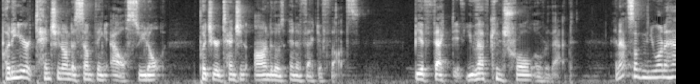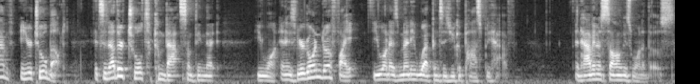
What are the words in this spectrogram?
putting your attention onto something else so you don't put your attention onto those ineffective thoughts. Be effective. You have control over that. And that's something you want to have in your tool belt. It's another tool to combat something that you want. And if you're going into a fight, you want as many weapons as you could possibly have. And having a song is one of those.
